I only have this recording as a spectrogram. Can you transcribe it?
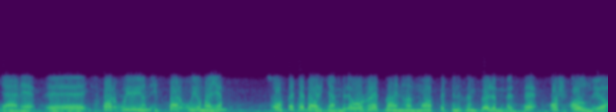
Yani e, ister uyuyun ister uyumayın sohbet ederken bile o redline'la muhabbetinizin bölünmesi hoş olmuyor.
